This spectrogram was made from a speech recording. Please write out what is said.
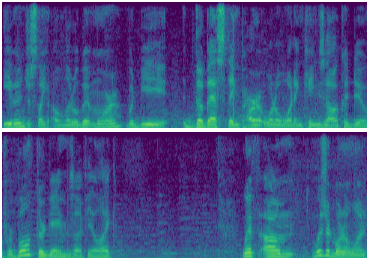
even just like a little bit more would be the best thing Pirate 101 and King KingsIsle could do for both their games, I feel like. With um Wizard 101,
